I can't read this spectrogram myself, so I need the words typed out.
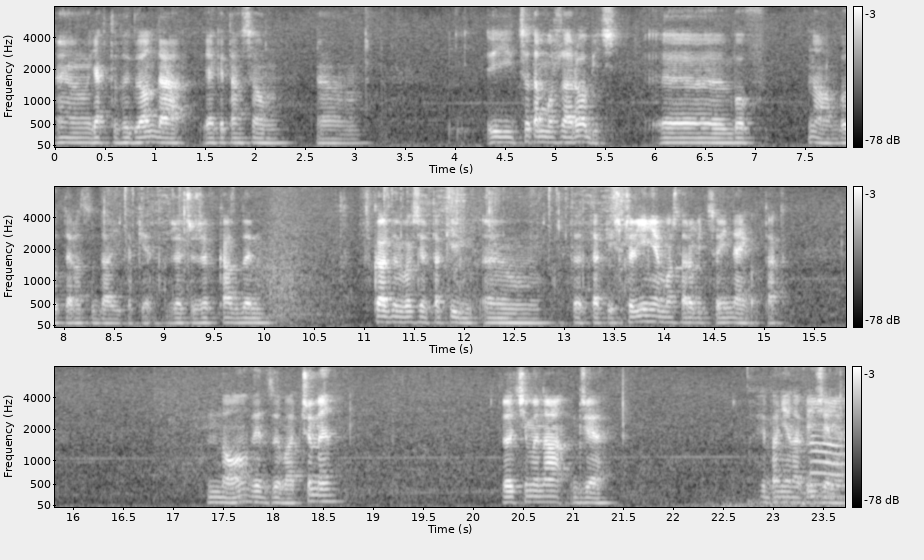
e, jak to wygląda, jakie tam są e, i co tam można robić. E, bo w, no bo teraz dodali takie rzeczy, że w każdym w każdym właśnie takim ym, te, takiej szczelinie można robić co innego, tak? No, więc zobaczymy. Lecimy na gdzie? Chyba nie na więzienie.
